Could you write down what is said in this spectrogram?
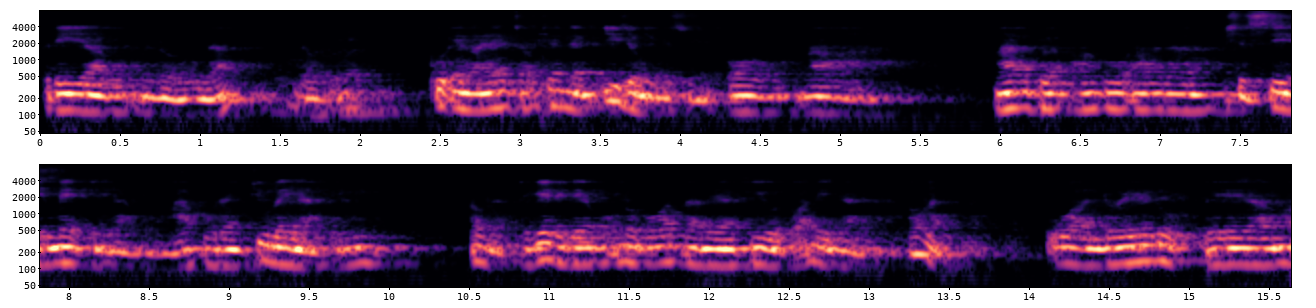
သတိရဖို့မလိုဘူးလားလိုတယ်ခုအင်္ဂါရ6ချက်နဲ့ပြည့်စုံနေဆိုရင်ဩငါငါအတွက်အာဟုအာရာဖြစ်စေမဲ့အရာကိုငါကိုယ်တိုင်ပြုလိုက်ရတယ်ဟုတ်လားတကယ်တကယ်ဘုန်းတော်ဘောတန်လျာခီးကိုသွားနေကြတာဟုတ်လားကိုယ်ကလွဲလို့ဘယ်ဟာမှ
